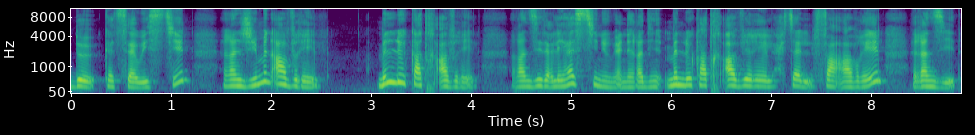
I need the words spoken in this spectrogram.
2 كتساوي 60 غنجي من أفريل من le 4 أفريل غنزيد عليها 60 يوم يعني غادي من le 4 أفريل حتى le vingt avril غنزيد.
